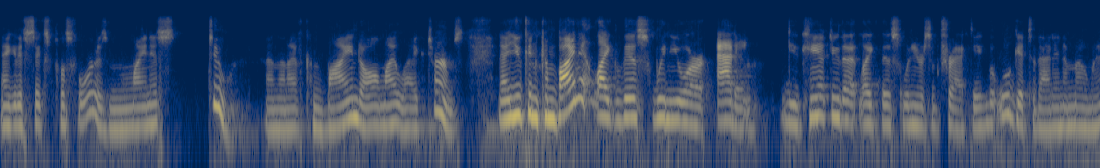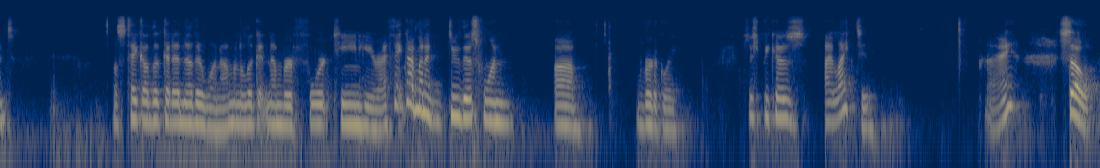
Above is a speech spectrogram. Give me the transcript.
Negative 6 plus 4 is minus 2. And then I've combined all my like terms. Now you can combine it like this when you are adding. You can't do that like this when you're subtracting, but we'll get to that in a moment. Let's take a look at another one. I'm going to look at number 14 here. I think I'm going to do this one uh, vertically just because I like to. Okay. So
